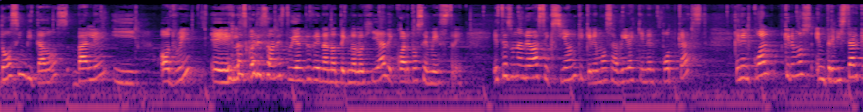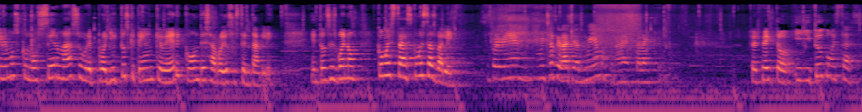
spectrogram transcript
dos invitados, Vale y Audrey, eh, los cuales son estudiantes de nanotecnología de cuarto semestre. Esta es una nueva sección que queremos abrir aquí en el podcast, en el cual queremos entrevistar, queremos conocer más sobre proyectos que tengan que ver con desarrollo sustentable. Entonces, bueno, ¿cómo estás? ¿Cómo estás, Vale? Súper bien, muchas gracias, muy emocionada de estar aquí. Perfecto, ¿y tú cómo estás?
